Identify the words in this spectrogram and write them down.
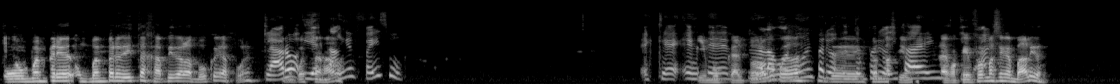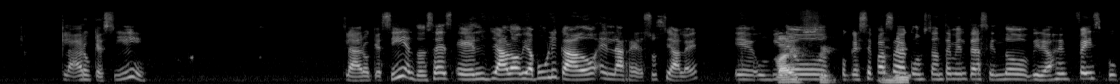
Que un buen, periodista, un buen periodista rápido la busca y la pone. Claro, y están en Facebook. Es que la labor de un periodista es Cualquier información es válida. Claro que sí. Claro que sí. Entonces, él ya lo había publicado en las redes sociales. Eh, un video, porque él se pasa constantemente haciendo videos en Facebook,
